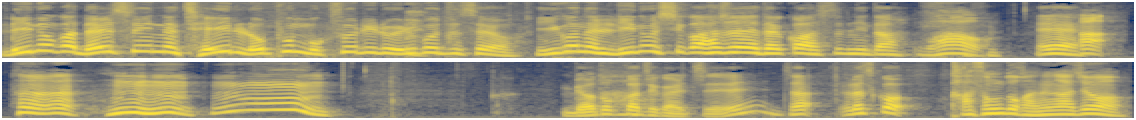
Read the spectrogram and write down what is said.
리노가 낼 수 있는 제일 높은 목소리로 읽어주세요. 이거는 리노 씨가 하셔야 될 것 같습니다. wow. 예. 아, 음, 음, 음. 몇 호까지 갈지. 자, let's go. 가성도 가능하죠?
